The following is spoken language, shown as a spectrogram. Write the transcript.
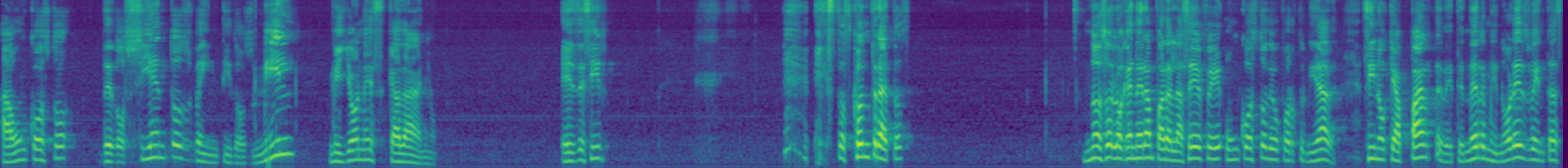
a un costo de 222 mil millones cada año. Es decir, estos contratos no solo generan para la CFE un costo de oportunidad, sino que aparte de tener menores ventas,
